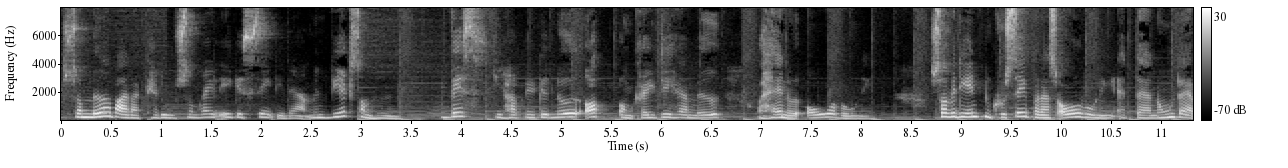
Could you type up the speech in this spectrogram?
Som medarbejder kan du som regel ikke se det der, men virksomheden, hvis de har bygget noget op omkring det her med at have noget overvågning, så vil de enten kunne se på deres overvågning, at der er nogen, der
